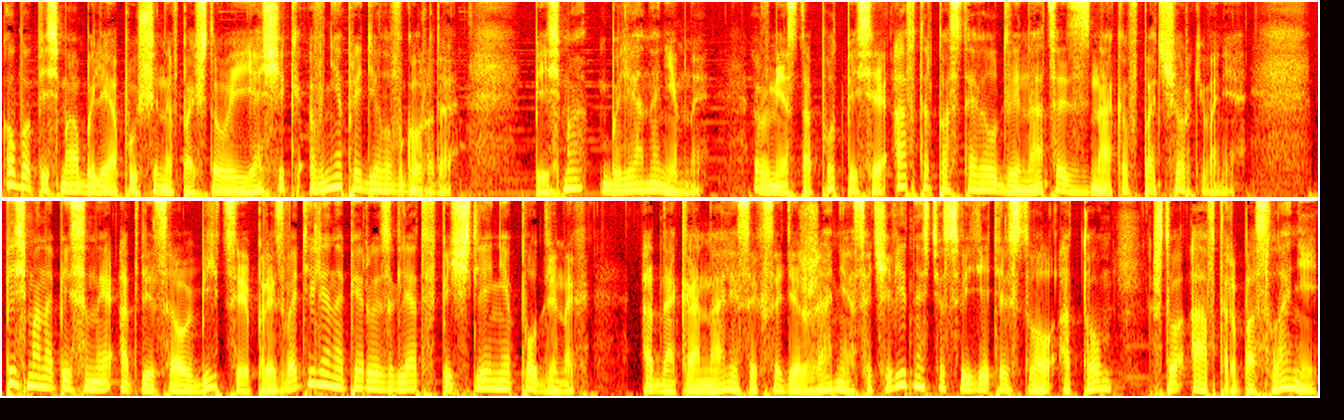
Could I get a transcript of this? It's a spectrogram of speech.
Оба письма были опущены в почтовый ящик вне пределов города. Письма были анонимны. Вместо подписи автор поставил 12 знаков подчеркивания. Письма, написанные от лица убийцы, производили на первый взгляд впечатление подлинных, Однако анализ их содержания с очевидностью свидетельствовал о том, что автор посланий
